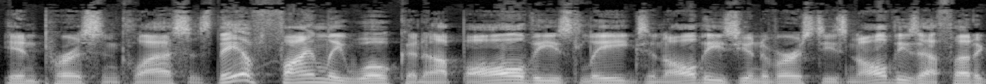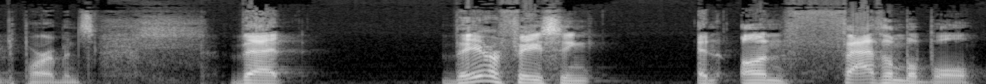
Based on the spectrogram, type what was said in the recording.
in person classes. They have finally woken up, all these leagues and all these universities and all these athletic departments, that they are facing an unfathomable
